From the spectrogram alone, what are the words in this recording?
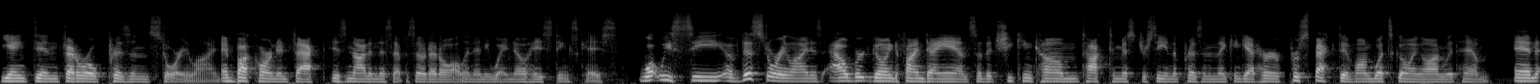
Yankton federal prison storyline. And Buckhorn, in fact, is not in this episode at all in any way. No Hastings case. What we see of this storyline is Albert going to find Diane so that she can come talk to Mr. C in the prison and they can get her perspective on what's going on with him. And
